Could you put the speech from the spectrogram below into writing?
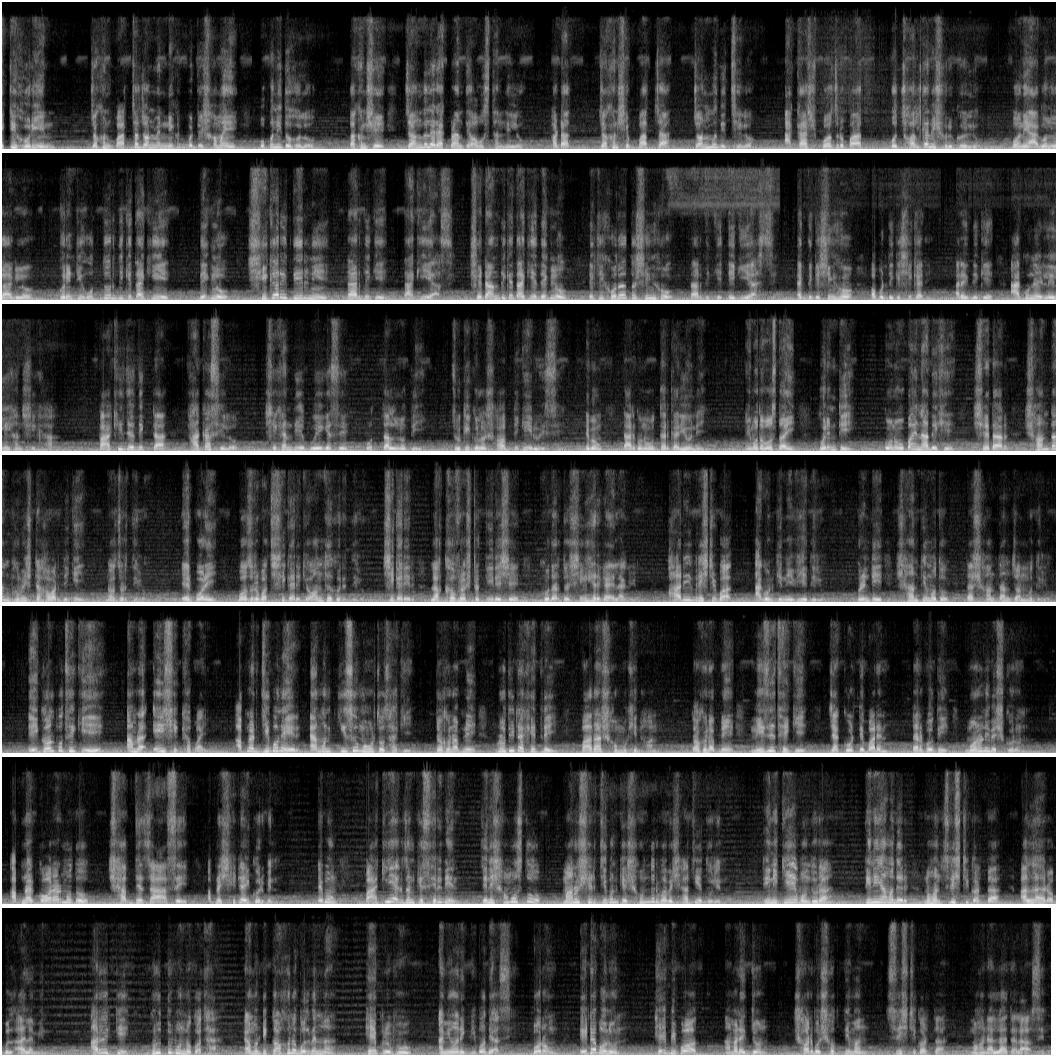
একটি হরিণ যখন বাচ্চা জন্মের নিকটবর্তী সময়ে উপনীত হলো, তখন সে জঙ্গলের এক প্রান্তে অবস্থান নিল। হঠাৎ যখন সে বাচ্চা জন্ম দিচ্ছিল, আকাশ বজ্রপাত ও ঝলকানি শুরু করল। বনে আগুন লাগল। হরিণটি উত্তর দিকে তাকিয়ে দেখল, শিকারী তীর নিয়ে তার দিকে তাকিয়ে আসে সে ডান দিকে তাকিয়ে দেখল, একটি ক্ষুধার্ত সিংহ তার দিকে এগিয়ে আসছে। একদিকে সিংহ, অপরদিকে শিকারী আর একদিকে আগুনের লেলিহান শিখা। বাকি যে দিকটা ফাঁকা ছিল, সেখান দিয়ে বয়ে গেছে উত্তাল নদী। ঝুঁকিগুলো সব দিকেই রয়েছে এবং তার কোনো উদ্ধারকারীও নেই। এমত অবস্থায় হরিণটি কোনো উপায় না দেখে সে তার সন্তান ভূমিষ্ঠ হওয়ার দিকেই নজর দিল। এরপরেই বজ্রপাত শিকারীকে অন্ধ করে দিল। শিকারীর লক্ষ্যভ্রষ্ট তীর এসে ক্ষুধার্ত সিংহের গায়ে লাগল। ভারী বৃষ্টিপাত আগুনকে নিভিয়ে দিল। হরিণটি শান্তি মতো তার সন্তান জন্ম দিল। এই গল্প থেকে আমরা এই শিক্ষা পাই আপনার জীবনের এমন কিছু মুহূর্ত থাকে যখন আপনি প্রতিটা ক্ষেত্রেই বাধার সম্মুখীন হন। তখন আপনি নিজে থেকে যা করতে পারেন তার প্রতি মনোনিবেশ করুন। আপনার করার মতো সাধ্যে যা আছে আপনি সেটাই করবেন এবং বাকি একজনকে ছেড়ে দিন যিনি সমস্ত মানুষের জীবনকে সুন্দরভাবে সাজিয়ে তোলেন। তিনি কে বন্ধুরা? তিনি আমাদের মহান সৃষ্টিকর্তা আল্লাহ রব্বুল আলামিন। আরও একটি গুরুত্বপূর্ণ কথা, এমনটি কখনো বলবেন না হে প্রভু, আমি অনেক বিপদে আছি। বরং এটা বলুন, হে বিপদ, আমার একজন সর্বশক্তিমান সৃষ্টিকর্তা মহান আল্লাহ তালা আছেন।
